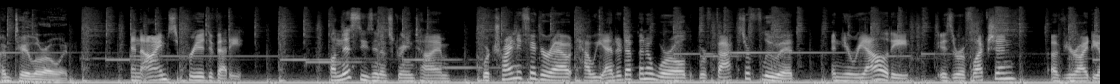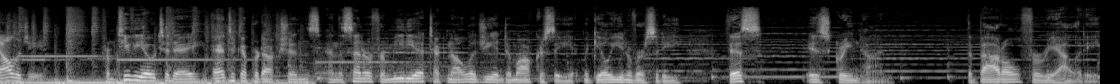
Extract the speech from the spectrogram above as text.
I'm Taylor Owen. And I'm Supriya Dwivedi. On this season of Screen Time, we're trying to figure out how we ended up in a world where facts are fluid and your reality is a reflection of your ideology. From TVO Today, Antica Productions, and the Center for Media, Technology, and Democracy at McGill University, this is Screen Time The Battle for Reality.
